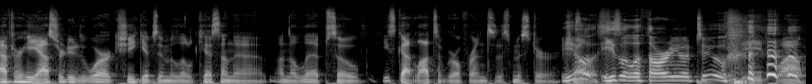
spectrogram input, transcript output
After he asked her to do the work, she gives him a little kiss on the on the lip. So he's got lots of girlfriends. This Mister. He's a, he's a Lothario too. Indeed. Wow.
